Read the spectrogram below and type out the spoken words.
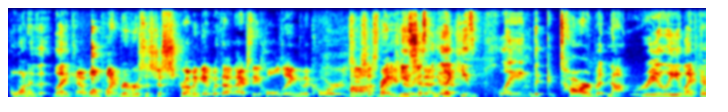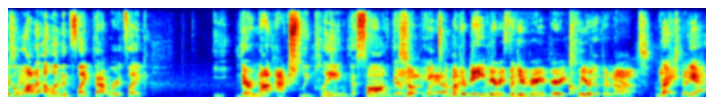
one of the like At one point, Rivers is just strumming it without actually holding the chords. Huh. He's just right. like, he's doing just that, he, yeah. like he's playing the guitar, but not really. Like there's a lot of elements like that where it's like y- they're not actually playing the song. They're So, but, but they're being very, the but they're song. very, very clear that they're Yeah. not. right. Yeah,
